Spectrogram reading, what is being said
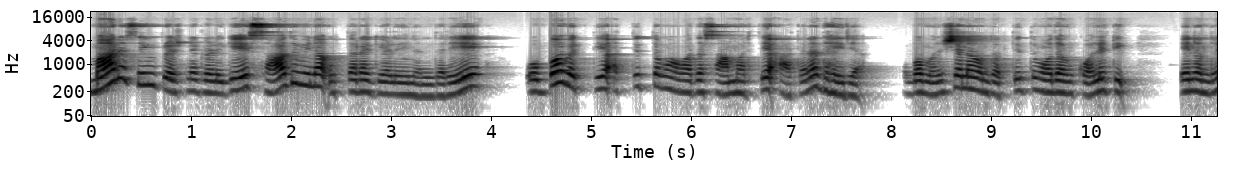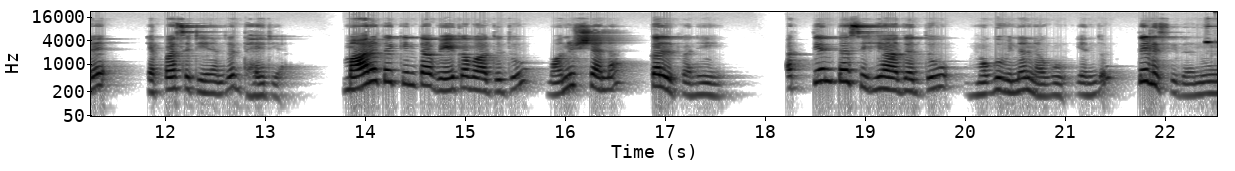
ಮಾನಸಿಂಗ್ ಪ್ರಶ್ನೆಗಳಿಗೆ ಸಾಧುವಿನ ಉತ್ತರಗಳೇನೆಂದರೆ ಒಬ್ಬ ವ್ಯಕ್ತಿಯ ಅತ್ಯುತ್ತಮವಾದ ಸಾಮರ್ಥ್ಯ, ಆತನ ಧೈರ್ಯ. ಒಬ್ಬ ಮನುಷ್ಯನ ಒಂದು ಅತ್ಯುತ್ತಮವಾದ ಒಂದು ಕ್ವಾಲಿಟಿ ಏನಂದರೆ ಕೆಪಾಸಿಟಿ ಏನಂದರೆ ಧೈರ್ಯ. ಮಾರತಕ್ಕಿಂತ ವೇಗವಾದದ್ದು ಮನುಷ್ಯನ ಕಲ್ಪನೆ. ಅತ್ಯಂತ ಸಿಹಿಯಾದದ್ದು ಮಗುವಿನ ನಗು ಎಂದು ತಿಳಿಸಿದನು.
